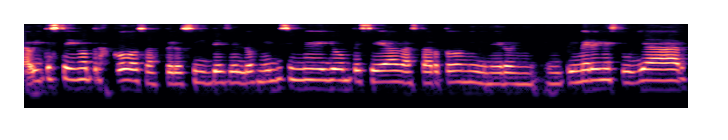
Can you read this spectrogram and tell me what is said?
Ahorita estoy en otras cosas, pero sí, desde el 2019 yo empecé a gastar todo mi dinero, en, primero en estudiar,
